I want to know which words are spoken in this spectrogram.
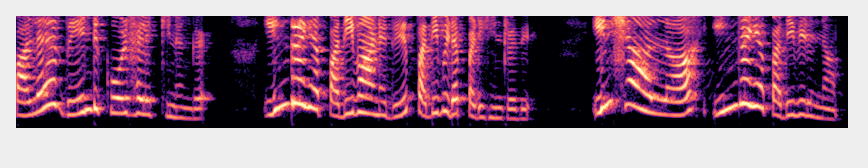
பல வேண்டுகோள்களுக்கிணங்க. இன்றைய பதிவானது பதிவிடப்படுகின்றது. இன்ஷா அல்லாஹ் இன்றைய பதிவில் நாம்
